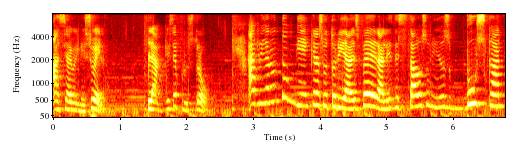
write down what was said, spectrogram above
hacia Venezuela, plan que se frustró. Agregaron también que las autoridades federales de Estados Unidos buscan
